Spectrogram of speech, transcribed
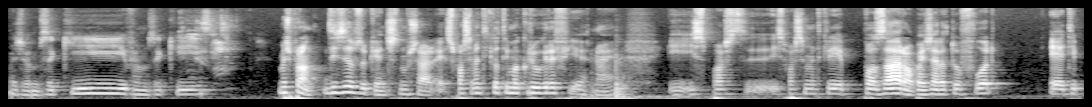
Mas vamos aqui, vamos aqui. Mas pronto, dizer-vos o que antes de mostrar. É, supostamente aquilo tem uma coreografia, não é? e, e, e supostamente queria posar ou beijar a tua flor, é tipo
